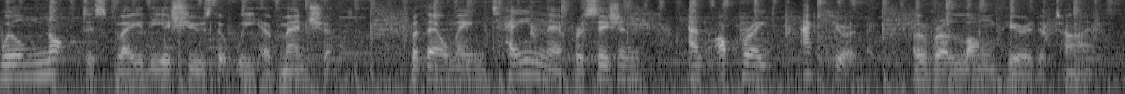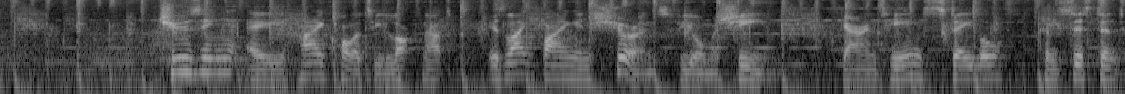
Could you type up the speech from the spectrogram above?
will not display the issues that we have mentioned, but they'll maintain their precision and operate accurately over a long period of time. Choosing a high quality lock nut is like buying insurance for your machine guaranteeing stable, consistent,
